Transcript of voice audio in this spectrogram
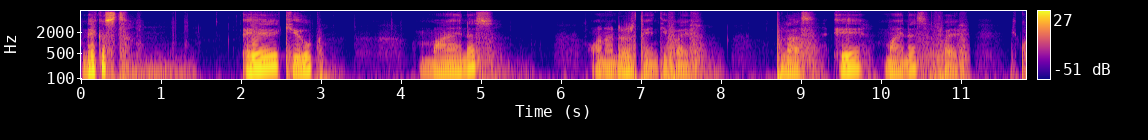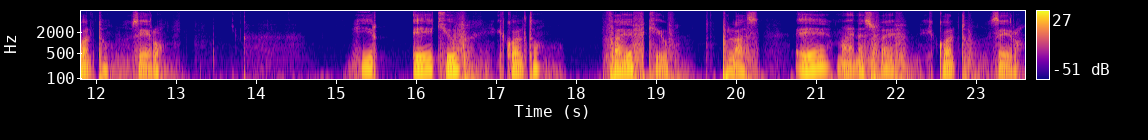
next a cube minus 125 plus a minus 5 equal to 0 here a cube equal to 5 cube plus a minus 5 equal to 0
